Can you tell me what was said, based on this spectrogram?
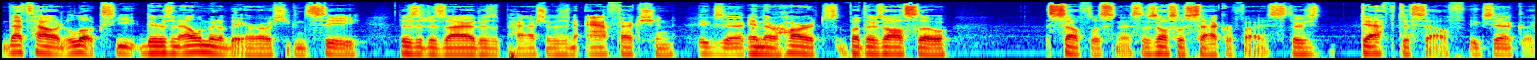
That's how it looks. You, there's an element of the eros you can see. There's a desire. There's a passion. There's an affection exactly in their hearts, but there's also selflessness. There's also sacrifice. There's death to self. Exactly.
